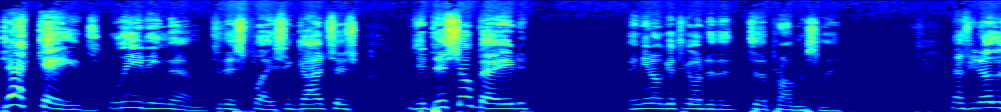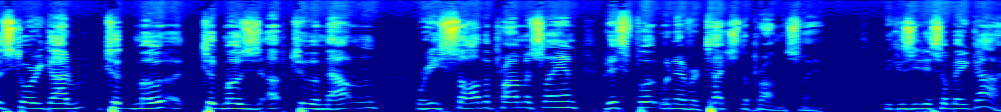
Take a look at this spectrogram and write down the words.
decades leading them to this place. And God says, You disobeyed, and you don't get to go into the, to the promised land. Now, if you know the story, God took, Mo, took Moses up to a mountain where he saw the promised land, but his foot would never touch the promised land because he disobeyed God.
